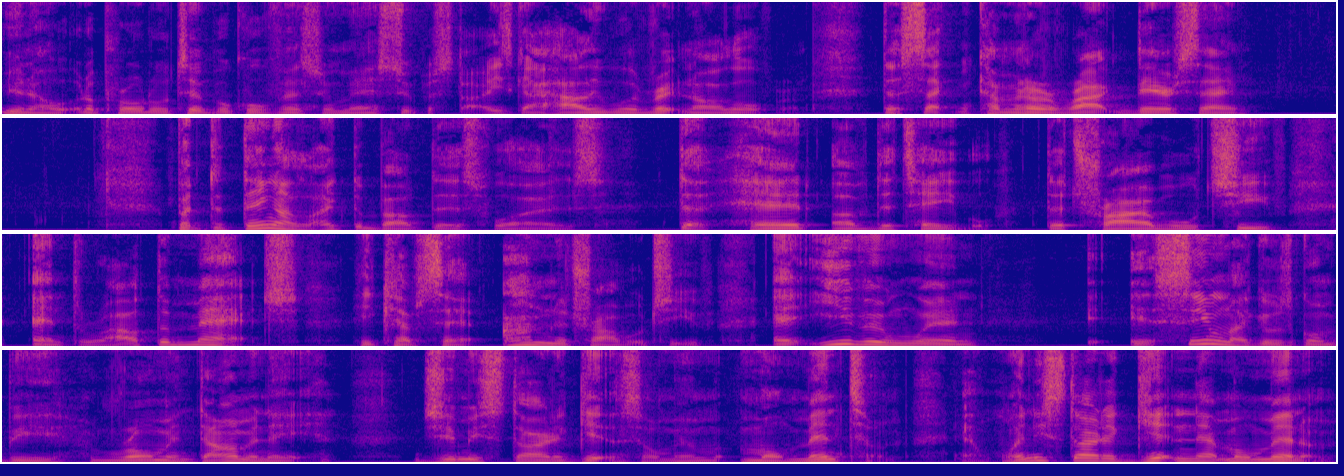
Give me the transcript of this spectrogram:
you know the prototypical Vince McMahon superstar. He's got Hollywood written all over him. The second coming of the Rock, dare say. But the thing I liked about this was the head of the table, the tribal chief, and throughout the match, he kept saying, "I'm the tribal chief." And even when it seemed like it was going to be Roman dominating, Jimmy started getting some momentum. And when he started getting that momentum,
